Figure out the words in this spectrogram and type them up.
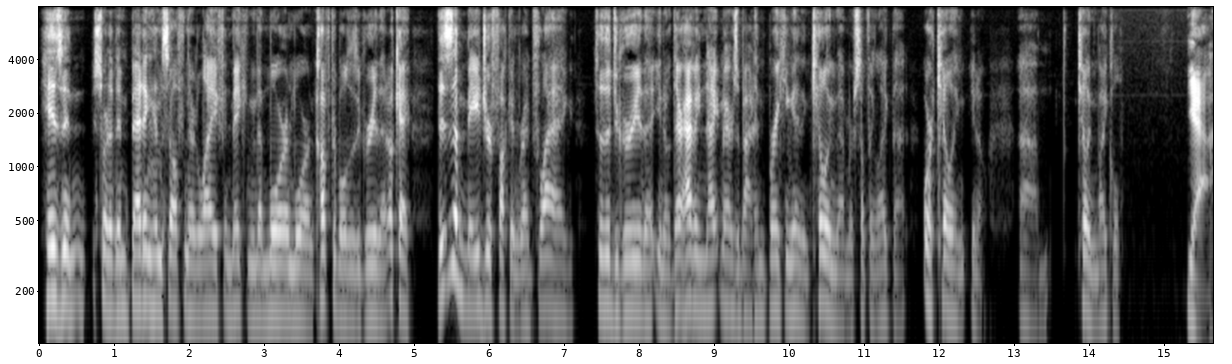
his in sort of embedding himself in their life and making them more and more uncomfortable to the degree that okay, this is a major fucking red flag to the degree that you know they're having nightmares about him breaking in and killing them or something like that, or killing you know, um, killing Michael. yeah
